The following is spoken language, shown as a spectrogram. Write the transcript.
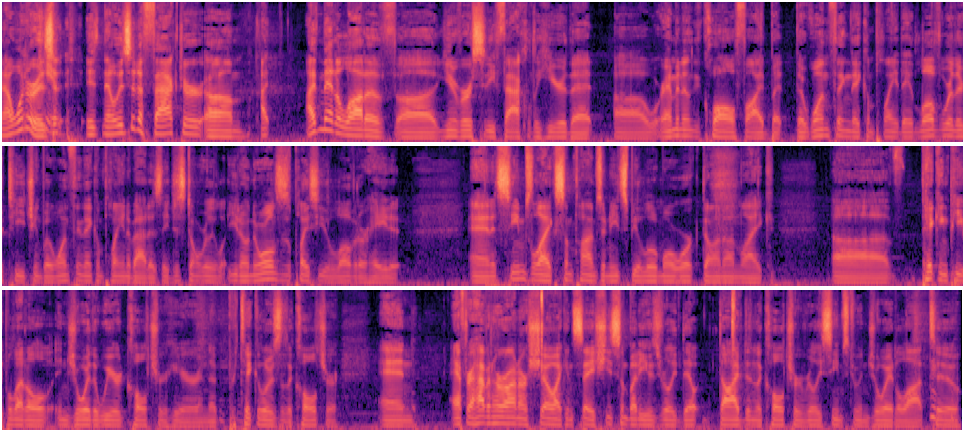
Now I wonder is Thank it is now is it a factor? Um, I I've met a lot of uh, university faculty here that uh, were eminently qualified, but the one thing they complain they love where they're teaching, but one thing they complain about is they just don't really you know New Orleans is a place you love it or hate it, and it seems like sometimes there needs to be a little more work done on like. Uh, picking people that'll enjoy the weird culture here and the particulars of the culture. And after having her on our show, I can say she's somebody who's really d- dived into the culture and really seems to enjoy it a lot too.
